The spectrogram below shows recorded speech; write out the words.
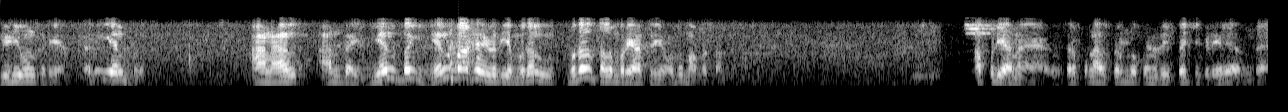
இழிவும் கிடையாது. அது இயல்பு. ஆனால் அந்த இயல்பை இயல்பாக எழுதிய முதல் முதல் தலைமுறை ஆசிரியர் வந்து மாப்பசாமி அப்படியான ஒரு சிறப்பு நான் திரும்ப என்னுடைய பேச்சுக்கிடையிலே அந்த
